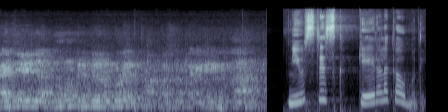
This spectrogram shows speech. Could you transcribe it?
അയച്ചു കഴിഞ്ഞാൽ നൂറ് മിനിറ്റുകൾക്കുള്ളിൽ ആ പ്രശ്നം പരിഹരിക്കുന്നതാണ്. News desk Kerala Kaumudi.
